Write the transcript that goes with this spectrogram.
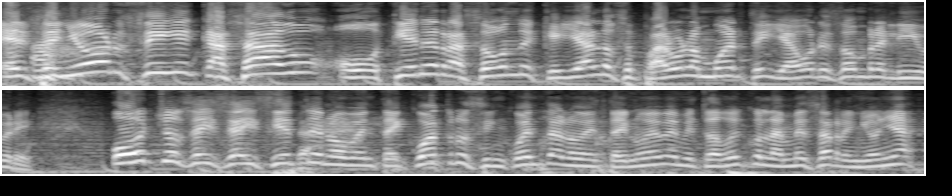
¿El Ah. señor sigue casado o tiene razón de que ya lo separó la muerte y ahora es hombre libre? 8667-945099, mientras voy con la mesa reñoña.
